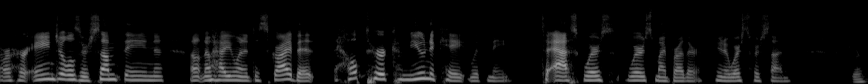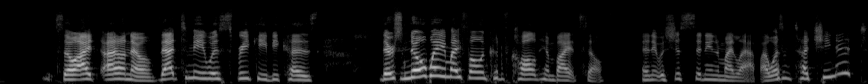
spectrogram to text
or her angels or something i don't know how you want to describe it helped her communicate with me to ask where's where's my brother? You know where's her son? Sure. So i i don't know. That to me was freaky because there's no way my phone could have called him by itself and it was just sitting in my lap. I wasn't touching it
